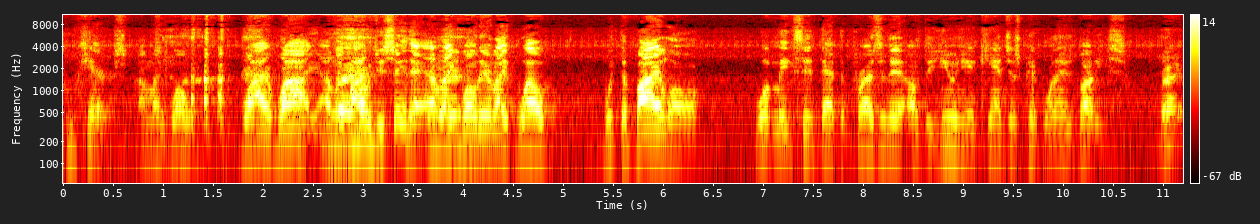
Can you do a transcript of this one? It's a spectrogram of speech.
"Who cares?" I'm like, "Well, why? Why?" I'm like, "Why would you say that?" And I'm like, "Well, they're like, well, with the bylaw, what makes it that the president of the union can't just pick one of his buddies?" Right.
